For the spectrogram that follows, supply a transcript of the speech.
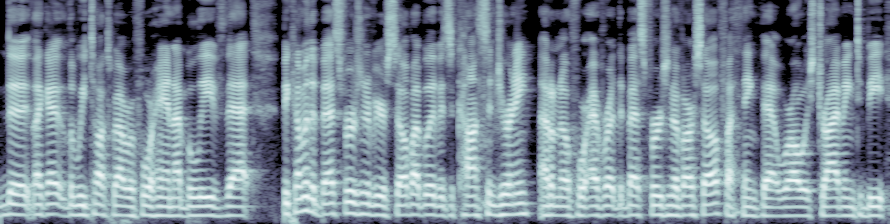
the like I, we talked about beforehand. I believe that becoming the best version of yourself. I believe it's a constant journey. I don't know if we're ever at the best version of ourselves. I think that we're always striving to be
